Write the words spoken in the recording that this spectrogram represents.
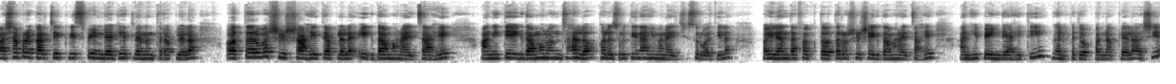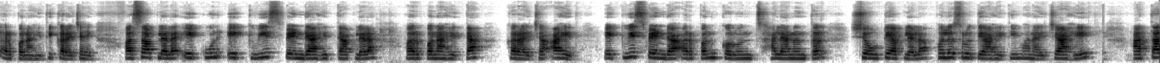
अशा प्रकारचे एकवीस पेंड्या घेतल्यानंतर आपल्याला अतर्व शीर्ष आहे ते आपल्याला एकदा म्हणायचं आहे. आणि ते एकदा म्हणून झालं फलश्रुती नाही म्हणायची सुरुवातीला. पहिल्यांदा फक्त अतर्व शीर्ष एकदा म्हणायचं आहे आणि ही पेंडी आहे ती गणपती बाप्पांना आपल्याला अशी अर्पण आहे ती करायची आहे. असं आपल्याला एकूण एकवीस पेंड्या आहेत त्या आपल्याला अर्पण आहेत त्या करायच्या आहेत. एकवीस पेंड्या अर्पण करून झाल्यानंतर शेवटी आपल्याला फलश्रुती आहे ती म्हणायची आहे. आता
